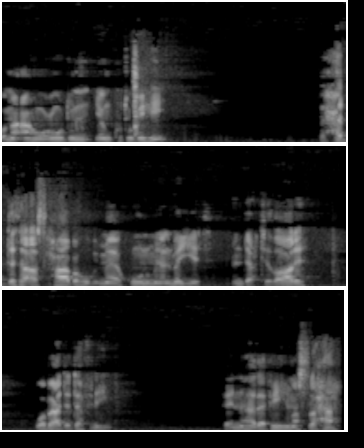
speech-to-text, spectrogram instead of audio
ومعه عود ينكت به فحدث أصحابه بما يكون من الميت عند احتضاره وبعد دفنه. فإن هذا فيه مصلحة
